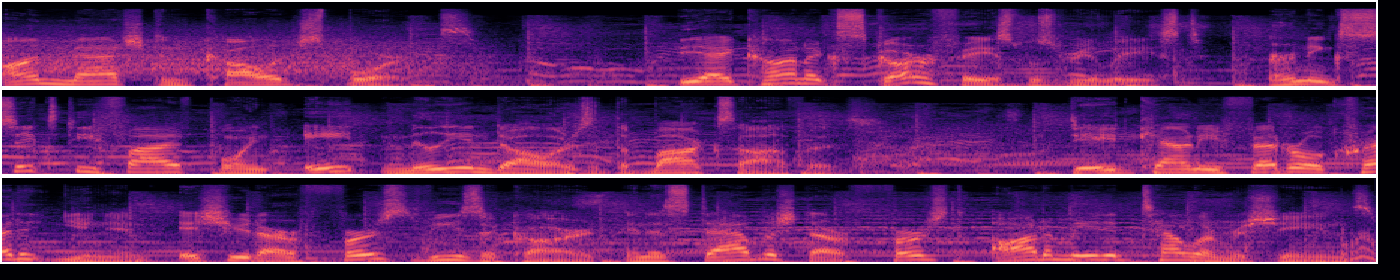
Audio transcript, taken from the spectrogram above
unmatched in college sports. The iconic Scarface was released, earning $65.8 million at the box office. Dade County Federal Credit Union issued our first Visa card and established our first automated teller machines,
